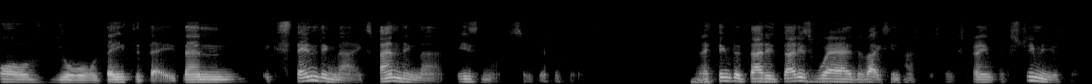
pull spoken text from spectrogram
of your day to day, then extending that, expanding that is not so difficult. And I think that that is, that is where the vaccine passports are extreme, extremely useful.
